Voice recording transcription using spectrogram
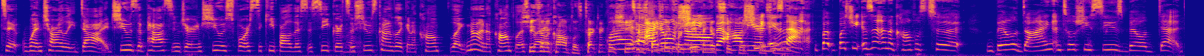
to when Charlie died. She was the passenger, and she was forced to keep all this a secret. So she was kind of like an accomp, like not an accomplice. She's but an accomplice. Technically, she is. I don't know that. Javier She's knew Isn't that. But but she isn't an accomplice to Bill dying until she sees Bill dead.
